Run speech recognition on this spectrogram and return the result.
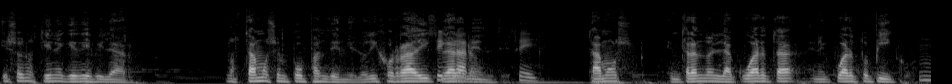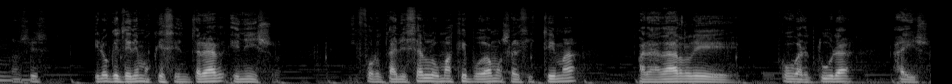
Eso nos tiene que desvelar. No estamos en post-pandemia, lo dijo Radi claramente. Estamos entrando en la cuarta, en el cuarto pico. Entonces, creo que tenemos que centrar en eso y fortalecer lo más que podamos al sistema para darle cobertura a eso.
